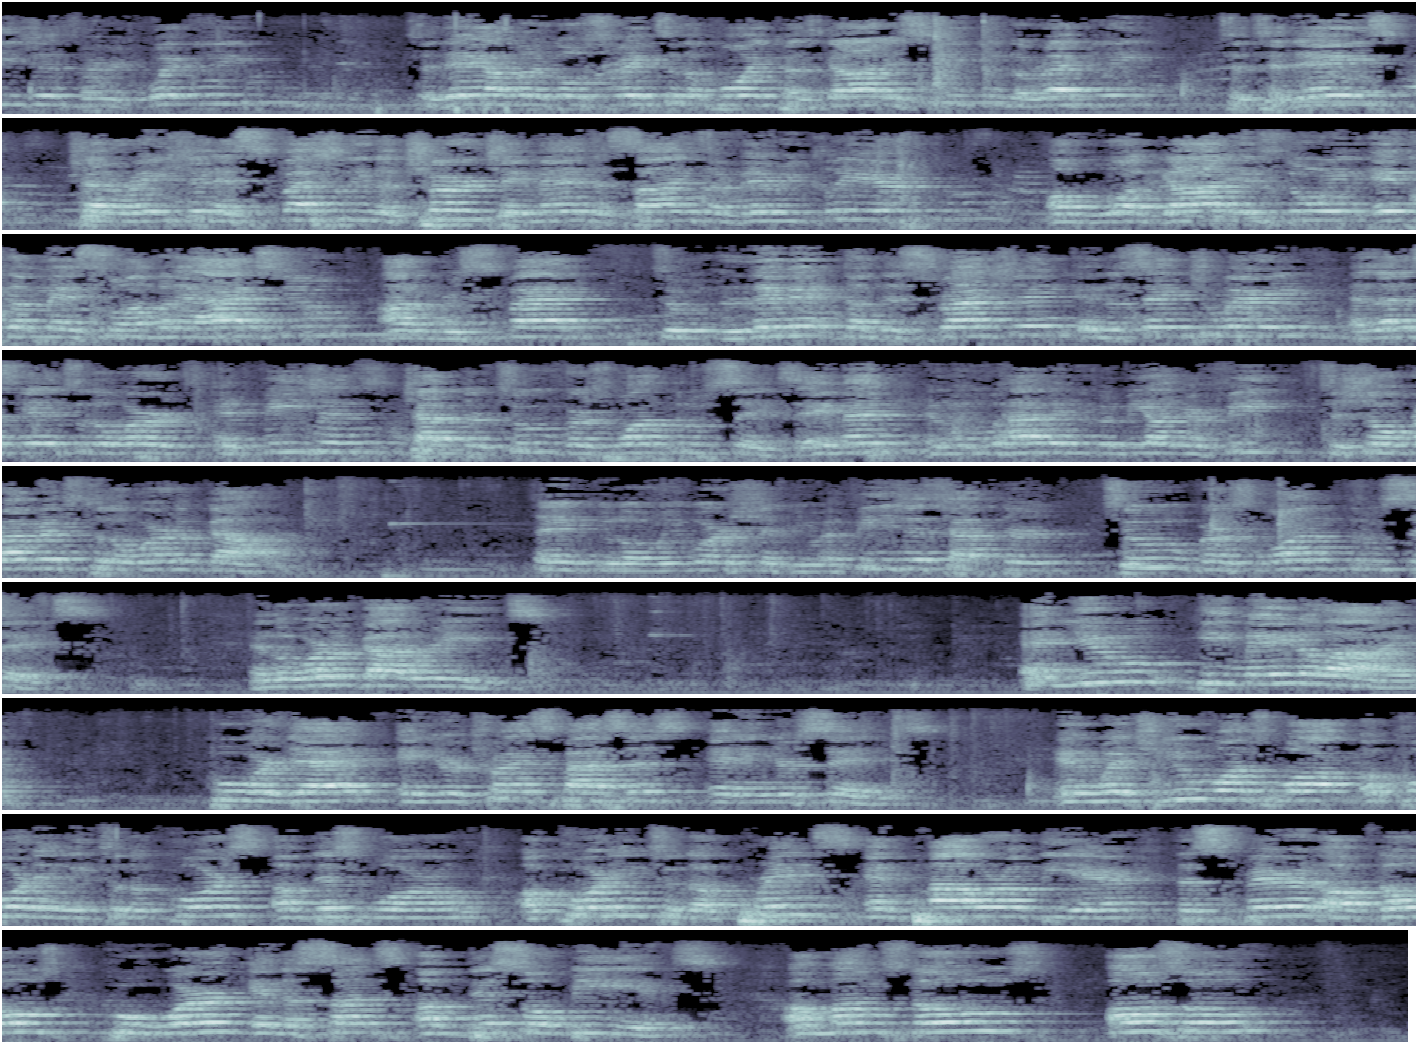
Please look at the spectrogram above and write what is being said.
Ephesians very quickly. Today I'm going to go straight to the point because God is speaking directly to today's generation, especially the church. Amen. The signs are very clear of what God is doing in the midst. So I'm going to ask you, out of respect, to limit the distraction in the sanctuary and let us get into the words. Ephesians chapter 2, verse 1 through 6. Amen. And when you have it, you can be on your feet to show reverence to the word of God. Thank you, Lord. We worship you. Ephesians chapter 2, verse 1 through 6. And the word of God reads And you he made alive who were dead in your trespasses and in your sins in which you once walked accordingly to the course of this world, according to the prince and power of the air, the spirit of those who work in the sons of disobedience. Amongst those also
